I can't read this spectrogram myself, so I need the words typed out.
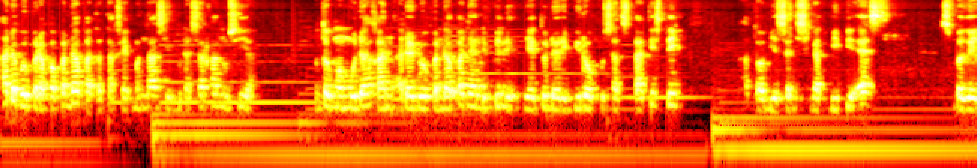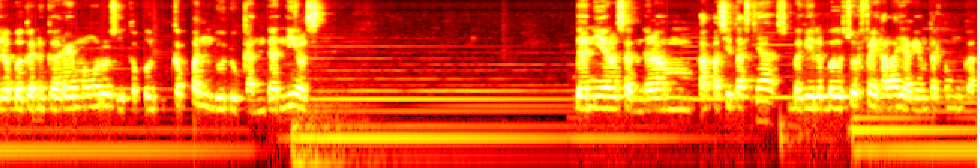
Ada beberapa pendapat tentang segmentasi berdasarkan usia. Untuk memudahkan, ada dua pendapat yang dipilih, yaitu dari Biro Pusat Statistik atau biasa disingkat BPS sebagai lembaga negara yang mengurusi kependudukan Daniels Danielson dalam kapasitasnya sebagai lembaga survei halayak yang terkemuka.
